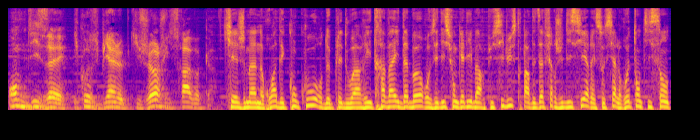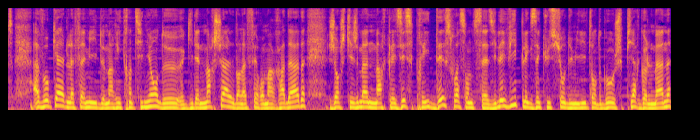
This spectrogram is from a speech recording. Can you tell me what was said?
on me disait, il cause bien le petit Georges, il sera avocat. Kiechman, roi des concours de plaidoirie, travaille d'abord aux éditions Gallimard, puis s'illustre par des affaires judiciaires et sociales retentissantes. Avocat de la famille de Marie Trintignant, de Guylaine Marshall dans l'affaire Omar Radad, Georges Kiechman marque les esprits dès 76. Il évite l'exécution du militant de gauche Pierre Goldman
